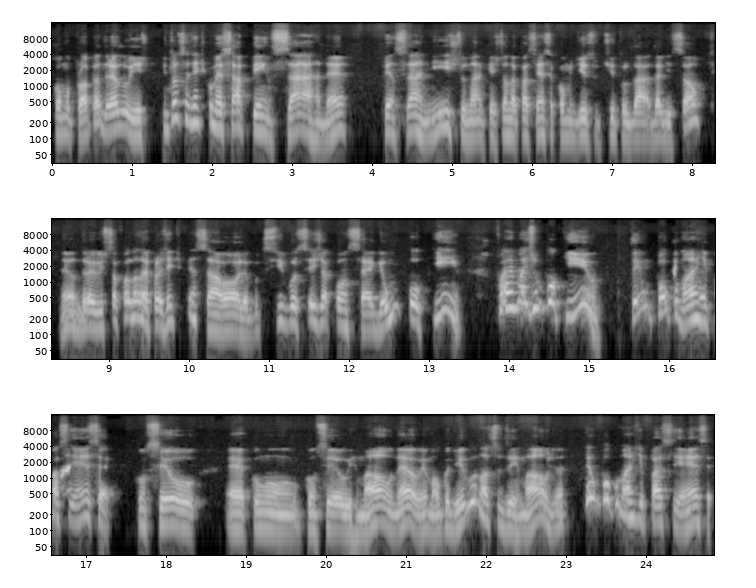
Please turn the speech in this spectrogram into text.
Como o próprio André Luiz. Então, se a gente começar a pensar, né? Pensar nisto, na questão da paciência, como diz o título da, da lição, né, André Luiz está falando, é para a gente pensar, olha, se você já consegue um pouquinho, faz mais um pouquinho, tem um pouco mais de paciência com seu é, com, com seu irmão, né, o irmão que eu digo, nossos irmãos, né, tem um pouco mais de paciência,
